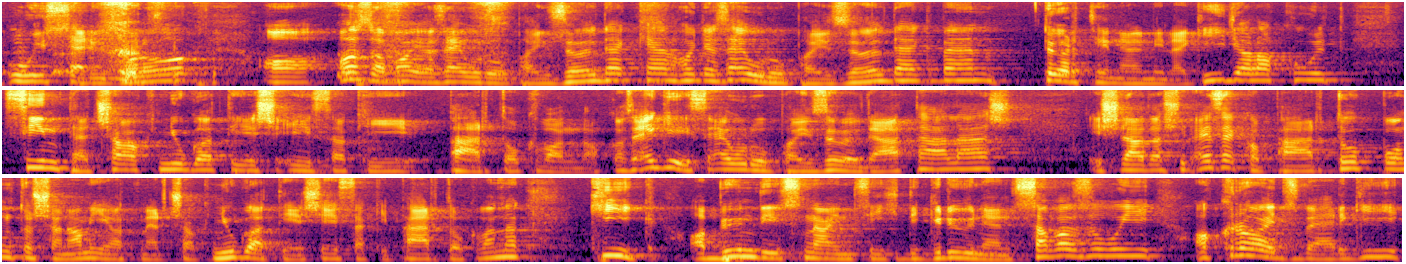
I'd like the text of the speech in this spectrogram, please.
újszerű dolog. A, az a baj az európai zöldekkel, hogy az európai zöldekben történelmileg így alakult, szinte csak nyugati és északi pártok vannak. Az egész európai zöld átállás és ráadásul ezek a pártok, pontosan amiatt, mert csak nyugati és északi pártok vannak, kik a Bündis 90 die Grünen szavazói, a Kreuzbergi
